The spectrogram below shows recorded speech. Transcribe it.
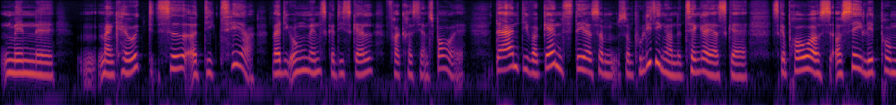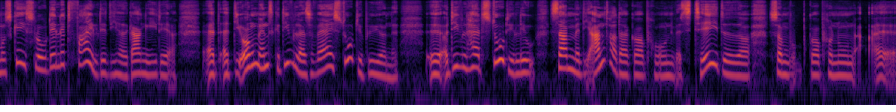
men øh, man kan jo ikke sidde og diktere, hvad de unge mennesker de skal fra Christiansborg af. Der er en divergens der, som, som politikerne tænker jeg skal, skal prøve at, at se lidt på. Måske slog det lidt fejl, det de havde gang i der. At, at de unge mennesker, de vil altså være i studiebyerne, øh, og de vil have et studieliv sammen med de andre, der går på universitetet, og som går på nogle øh,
